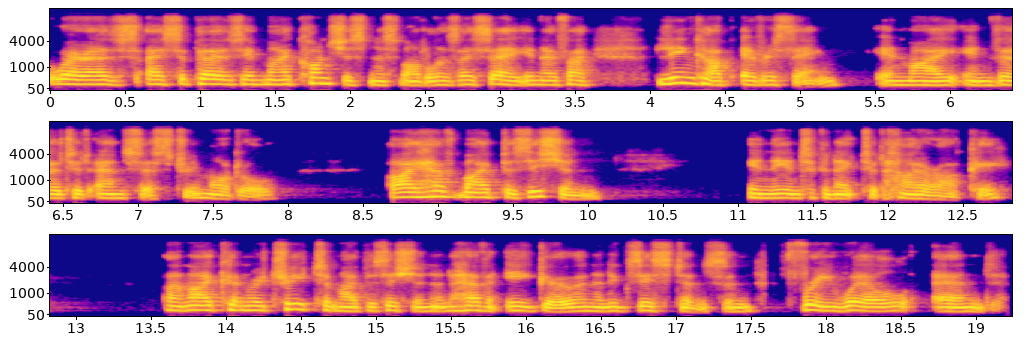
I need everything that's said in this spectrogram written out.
Whereas I suppose in my consciousness model, as I say, you know, if I link up everything in my inverted ancestry model, I have my position in the interconnected hierarchy. And I can retreat to my position and have an ego and an existence and free will and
